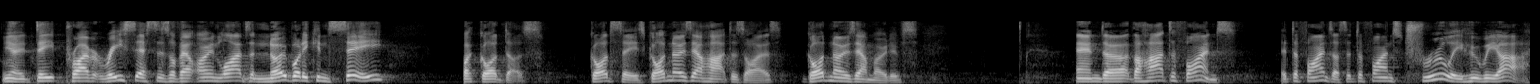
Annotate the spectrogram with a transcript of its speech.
you know, deep private recesses of our own lives and nobody can see, but God does. God sees. God knows our heart desires. God knows our motives. And uh, the heart defines. It defines us. It defines truly who we are.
